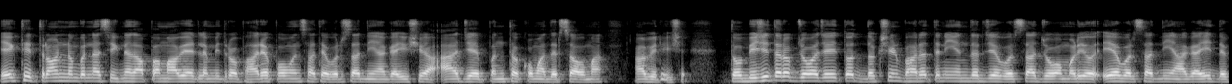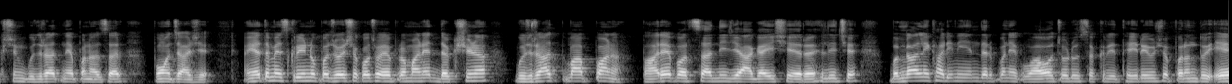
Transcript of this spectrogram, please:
એકથી ત્રણ નંબરના સિગ્નલ આપવામાં આવ્યા એટલે મિત્રો ભારે પવન સાથે વરસાદની આગાહી છે, આ જે પંથકોમાં દર્શાવવામાં આવી રહી છે. તો બીજી તરફ જોવા જઈએ તો દક્ષિણ ભારતની અંદર જે વરસાદ જોવા મળ્યો, એ વરસાદની આગાહી દક્ષિણ ગુજરાતને પણ અસર પહોંચાડશે. અહીંયા તમે સ્ક્રીન ઉપર જોઈ શકો છો એ પ્રમાણે દક્ષિણ ગુજરાતમાં પણ ભારે વરસાદની જે આગાહી છે રહેલી છે. બંગાળની ખાડીની અંદર પણ એક વાવાઝોડું સક્રિય થઈ રહ્યું છે, પરંતુ એ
